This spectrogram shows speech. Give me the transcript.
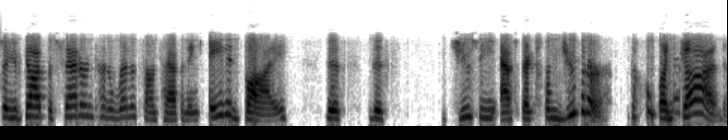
so you've got the Saturn kind of renaissance happening, aided by this this juicy aspect from Jupiter. Oh my God!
